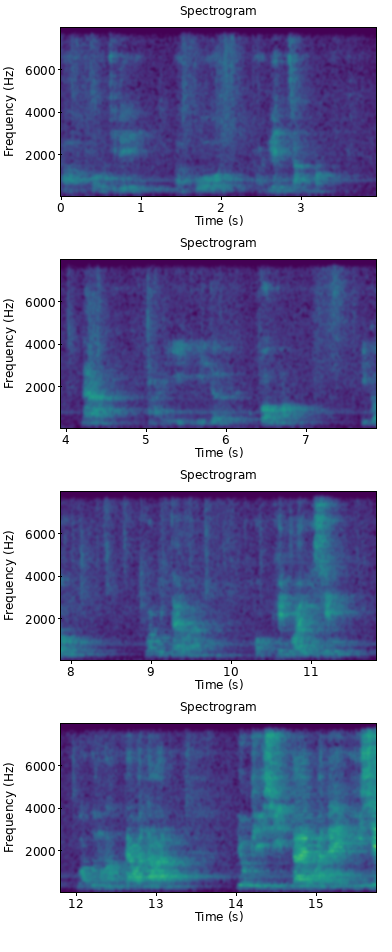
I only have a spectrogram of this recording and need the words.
啊，互即个啊国啊院长吼，那啊伊伊就讲吼，伊讲我为台湾互献我一生，我问问台湾人。尤其是台湾的医生，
